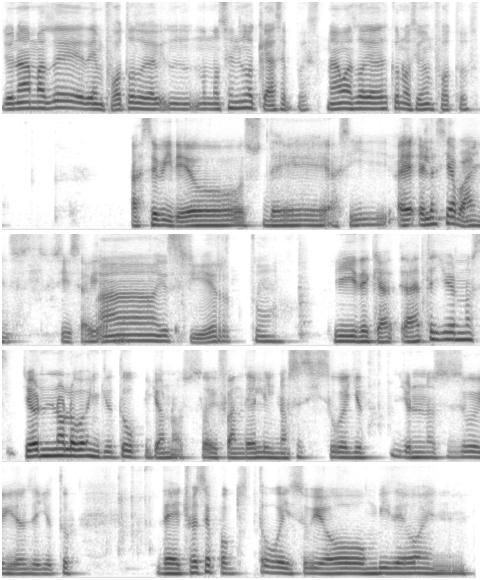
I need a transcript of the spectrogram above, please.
Yo nada más de, en fotos, no, sé ni lo que hace, pues. Nada más lo había conocido en fotos. Hace videos de así. Eh, él hacía Vines, sí, sabía. Ah, es cierto. Y de que antes yo no, yo no lo veo en YouTube, yo no soy fan de él y no sé si sube yo no sé si sube videos de YouTube. De hecho, hace poquito, güey, subió un video en,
